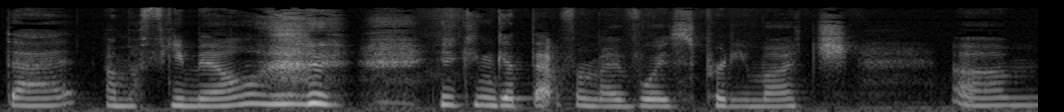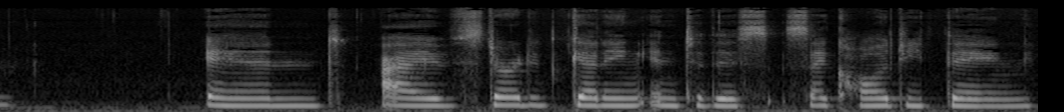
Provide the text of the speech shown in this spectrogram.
that I'm a female. you can get that from my voice pretty much. Um, and I've started getting into this psychology thing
